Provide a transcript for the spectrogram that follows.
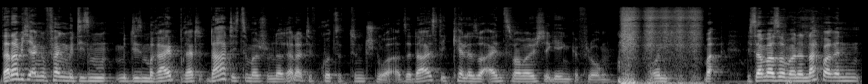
Dann habe ich angefangen mit diesem, mit diesem Reibbrett. Da hatte ich zum Beispiel eine relativ kurze Zündschnur. Also da ist die Kelle so ein, zweimal durch die Gegend geflogen. Und ich sag mal so, meine Nachbarin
